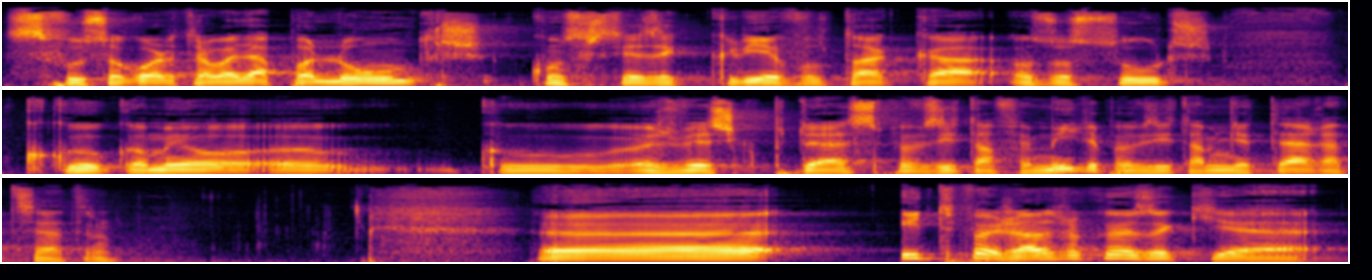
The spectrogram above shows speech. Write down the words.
se fosse agora trabalhar para Londres, com certeza que queria voltar cá aos Açores, com, com, maior, com as vezes que pudesse, para visitar a família, para visitar a minha terra, etc. Uh, e depois há outra coisa que é.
